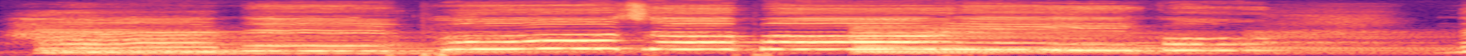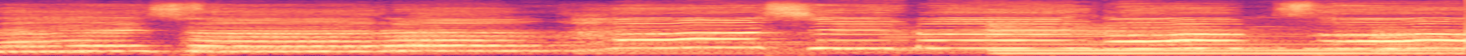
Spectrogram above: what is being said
하늘 보자 버리고 날 사랑하지 말 감사.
